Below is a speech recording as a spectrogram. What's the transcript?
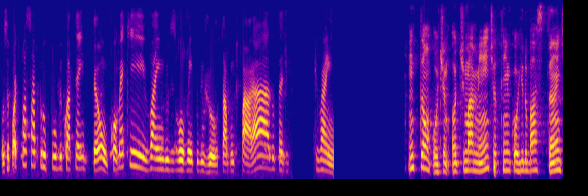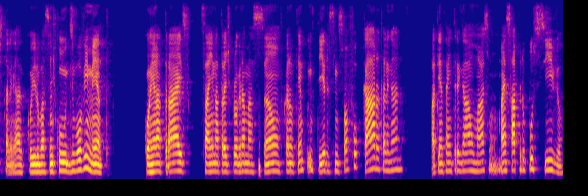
você pode passar para o público até então como é que vai indo o desenvolvimento do jogo? Está muito parado? Tá de que vai indo? Então, ultim, ultimamente eu tenho corrido bastante, tá ligado? Corrido bastante com o desenvolvimento. Correndo atrás, saindo atrás de programação, ficando o tempo inteiro, assim, só focado, tá ligado? Pra tentar entregar o máximo, mais rápido possível.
